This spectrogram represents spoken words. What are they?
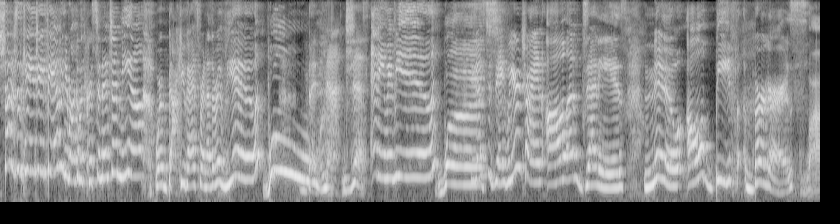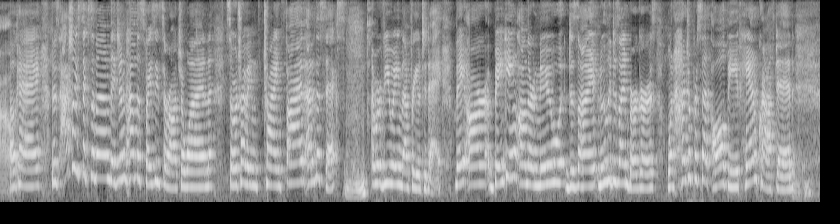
Shout out to the KJ fam, and you're rocking with Kristin and Jamil. We're back, you guys, for another review. Woo! But not just any review. What? You guys, today we are trying all of Denny's new all beef burgers. Wow. Okay, there's actually six of them. They didn't have the spicy sriracha one, so we're trying trying five out of the 6 Mm-hmm. I'm reviewing them for you today. They are banking on their new design, newly designed burgers, 100% all beef, handcrafted.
